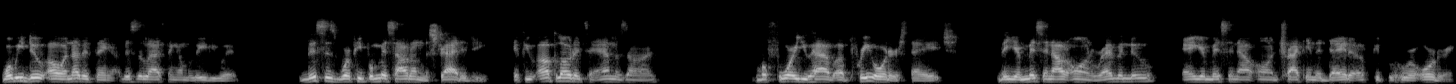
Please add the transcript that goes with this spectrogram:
what we do, oh, another thing, this is the last thing I'm gonna leave you with. This is where people miss out on the strategy. If you upload it to Amazon before you have a pre-order stage, then you're missing out on revenue and you're missing out on tracking the data of people who are ordering.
